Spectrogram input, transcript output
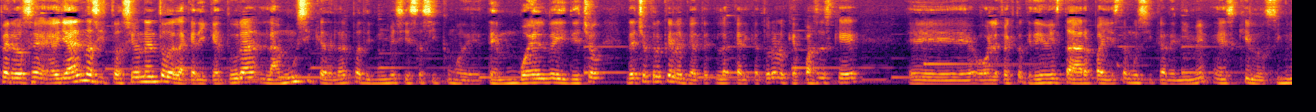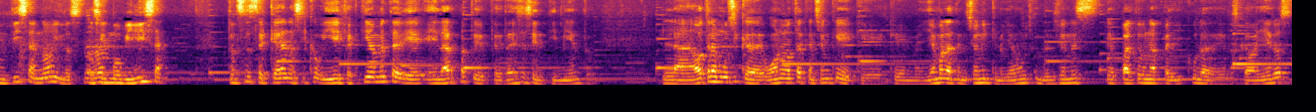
Pero o sea, ya en la situación dentro de la caricatura, la música del arpa de Mime sí es así como de te envuelve y de hecho, de hecho creo que en la, la caricatura lo que pasa es que eh, o el efecto que tiene esta arpa y esta música de Mime es que los hipnotiza, ¿no? Y los, los inmoviliza. Entonces se quedan así como y efectivamente eh, el arpa te, te da ese sentimiento. La otra música, bueno, otra canción que, que- que me llama la atención y que me llama mucho la atención es de parte de una película de Los Caballeros,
